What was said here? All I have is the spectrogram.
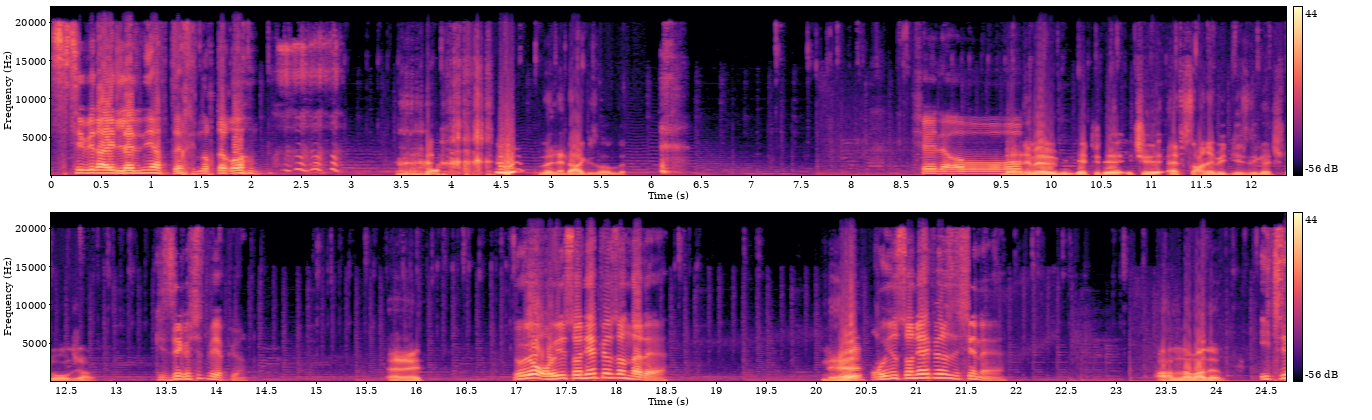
Steve'in ayrılarını yaptık. Nokta com. Böyle daha güzel oldu. Şöyle. Benim evimin geçidi içi efsane bir gizli geçit olacak. Gizli geçit mi yapıyorsun? Evet. Yo yo oyun sonu yapıyoruz onları. Ne? Oyun sonu yapıyoruz işini. Anlamadım. İçine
